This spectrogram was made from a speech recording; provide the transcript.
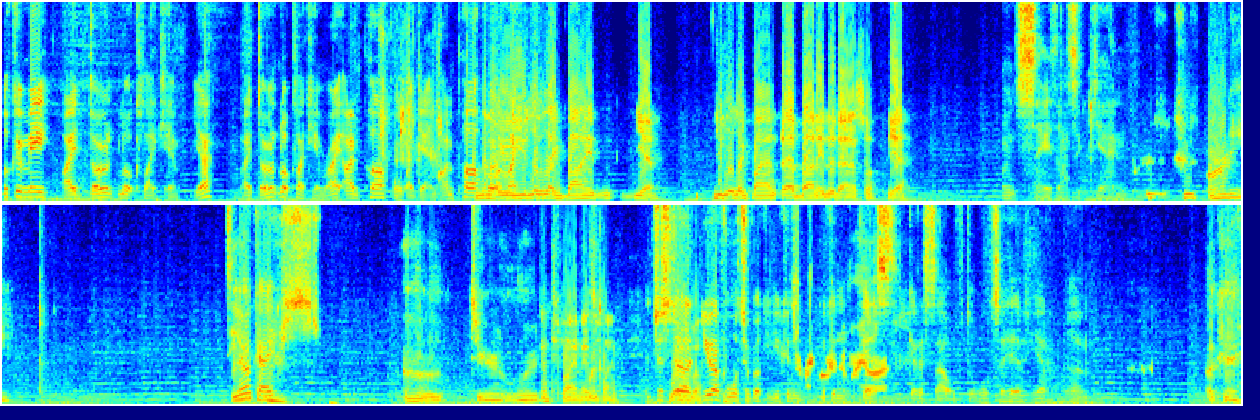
Look at me. I don't look like him. Yeah, I don't look like him. Right? I'm purple again. I'm purple. No, I'm you, like- look like Bonnie. Yeah. You look like Bon, uh, Bonnie the dinosaur. Yeah. Don't say that again. Who's, who's Bonnie? Is he okay? Where's- Oh dear lord. It's fine. It's What- fine. Just uh, you have water bucket. You can you can get us get us out of the water here. Yeah. Um. Okay.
